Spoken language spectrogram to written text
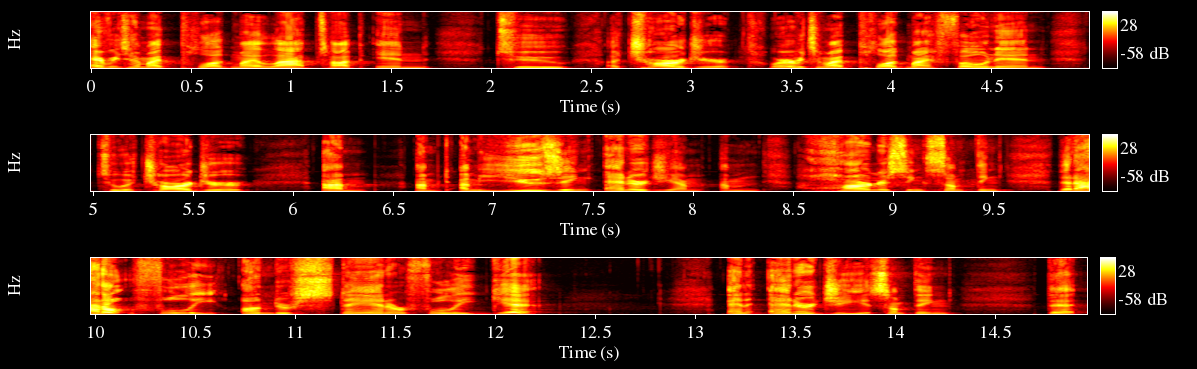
Every time I plug my laptop in to a charger, or every time I plug my phone in to a charger, I'm I'm, I'm using energy. I'm, I'm harnessing something that I don't fully understand or fully get. And energy is something that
